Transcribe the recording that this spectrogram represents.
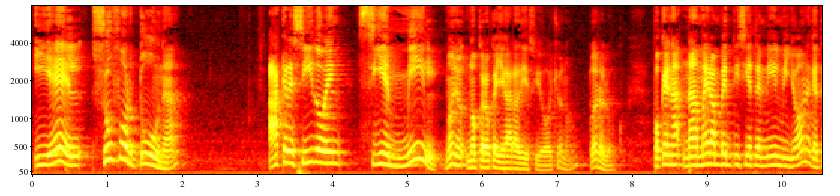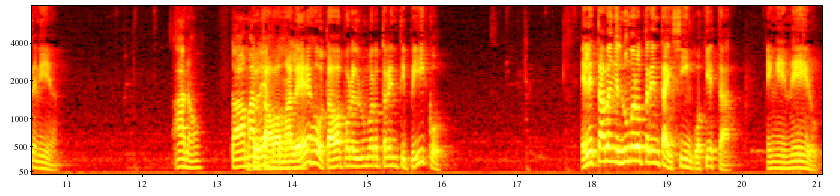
Y él, su fortuna ha crecido en 100 mil. No, yo no creo que llegara a 18, no. Tú eres loco. Porque nada na, más eran 27 mil millones que tenía. Ah, no. Estaba más lejos. Estaba más lejos. Estaba por el número 30 y pico. Él estaba en el número 35. Aquí está. En enero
